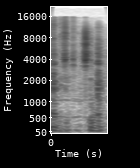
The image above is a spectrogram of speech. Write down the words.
なんかちょ、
